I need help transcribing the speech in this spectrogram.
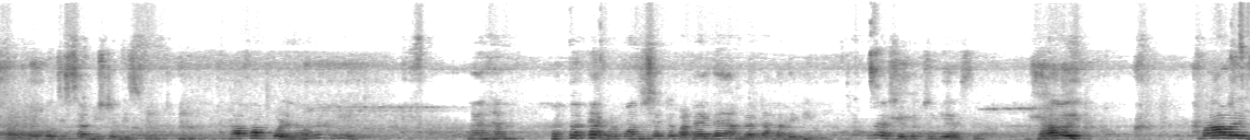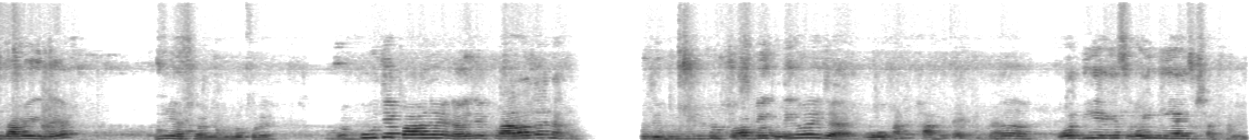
তাহলে পঁচিশ ছাব্বিশটা দিচ্ছি হাফ হাফ করে নাও না কি হ্যাঁ হ্যাঁ। একবার পঞ্চাশ পাঠায় দেয় আমরা টাকা দিয়ে নিই। না সে তো ঠিকই আছে। ভালোই। মা ওই গ্রামে গেলে নিয়ে আসে অনেকগুলো করে। খুঁজে পাওয়া যায় না ওই যে পাওয়া যায় না। সব বিক্রি হয়ে যায়। ও ওখানে থাকে তো একটু হ্যাঁ। ও দিয়ে গেছে ওই নিয়ে আইছে সাথে করে।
